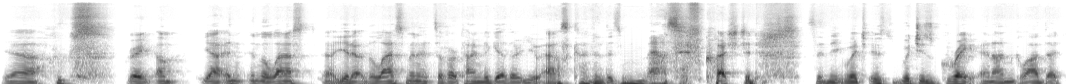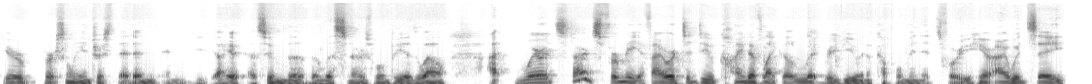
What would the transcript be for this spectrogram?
Yeah, great. Um, yeah, in, in the last, uh, you know, the last minutes of our time together, you asked kind of this massive question, Sydney, which is which is great, and I'm glad that you're personally interested, and and I assume the the listeners will be as well. I, where it starts for me, if I were to do kind of like a lit review in a couple minutes for you here, I would say,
